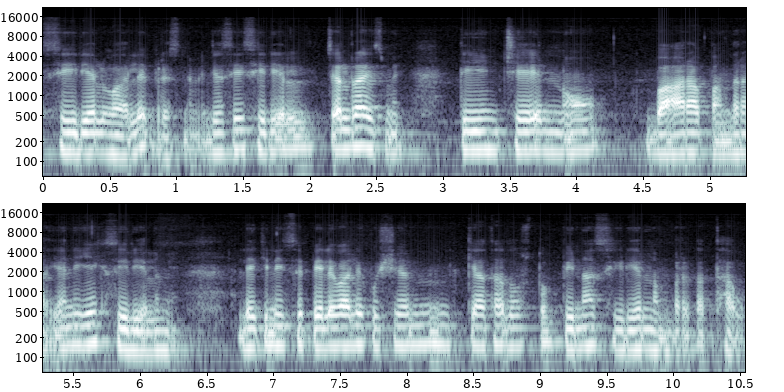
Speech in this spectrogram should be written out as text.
सीरियल वाले प्रश्न में। जैसे सीरियल चल रहा है इसमें तीन छः नौ, बारह, पंद्रह, यानी एक सीरियल में। लेकिन इससे पहले वाले क्वेश्चन क्या था दोस्तों? बिना सीरियल नंबर का था वो।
